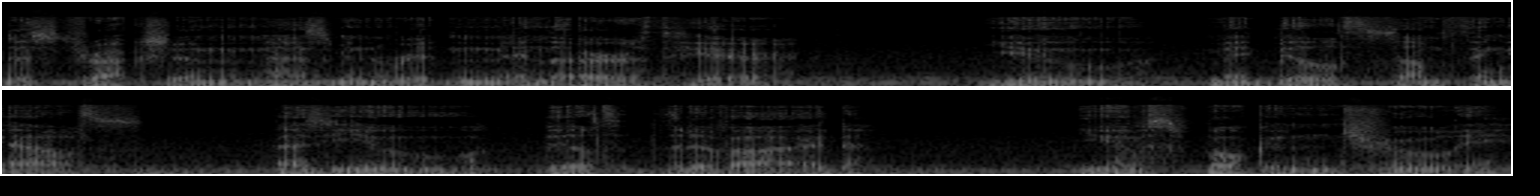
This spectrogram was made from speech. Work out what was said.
Destruction has been written in the earth here, you may build something else as you built the divide. You have spoken truly.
